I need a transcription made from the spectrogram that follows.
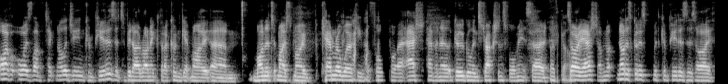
I've always loved technology and computers. It's a bit ironic that I couldn't get my um, monitor, my my camera working before poor Ash having a Google instructions for me. So sorry, Ash, I'm not not as good as with computers as I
